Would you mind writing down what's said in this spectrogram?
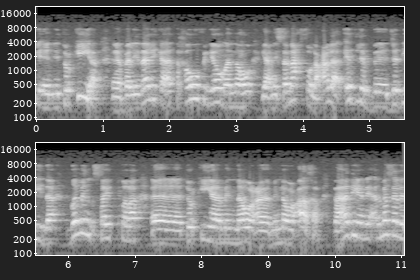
لتركيا. فلذلك التخوف اليوم أنه يعني سنحصل على إدلب جديدة ضمن سيطرة تركيا من نوع من نوع آخر، فهذه يعني المسألة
